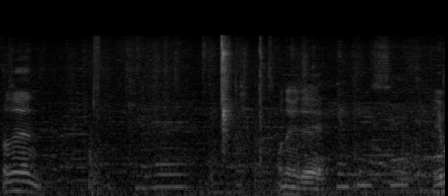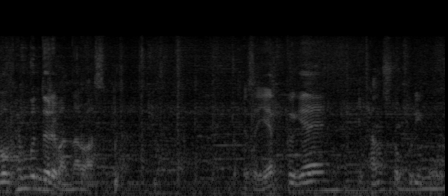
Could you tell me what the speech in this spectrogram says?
저는 오늘 이제 일본 팬분들을 만나러 왔습니다. 그래서 예쁘게 이 향수로 뿌리고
